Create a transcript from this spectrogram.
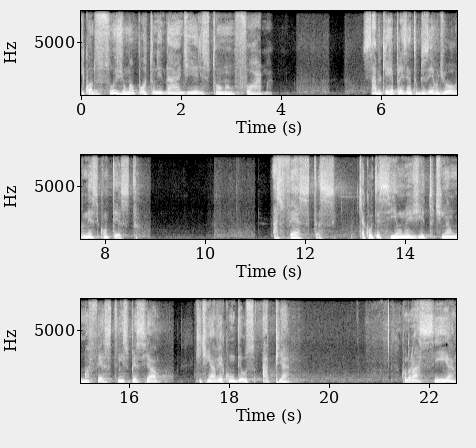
E quando surge uma oportunidade, eles tomam forma. Sabe o que representa o bezerro de ouro nesse contexto? As festas que aconteciam no Egito tinha uma festa em especial que tinha a ver com o deus Ápia. Quando nascia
